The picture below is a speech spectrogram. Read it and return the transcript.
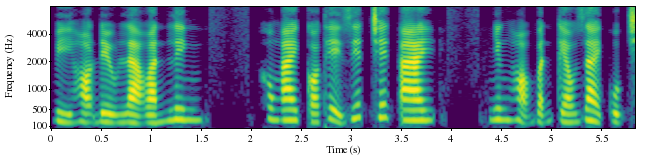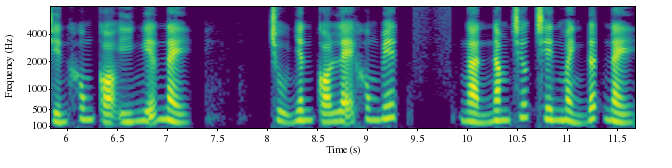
Vì họ đều là oán linh. Không ai có thể giết chết ai. Nhưng họ vẫn kéo dài cuộc chiến không có ý nghĩa này. Chủ nhân có lẽ không biết. Ngàn năm trước trên mảnh đất này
